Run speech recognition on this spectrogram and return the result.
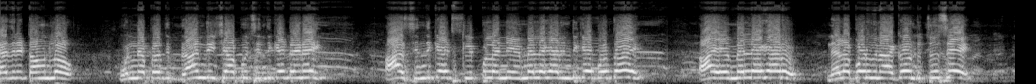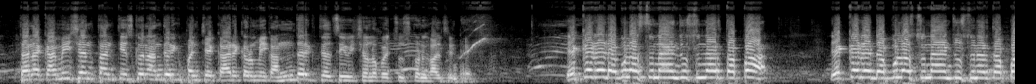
కదిరి టౌన్లో ఉన్న ప్రతి బ్రాందీ షాపు సిండికేట్ అయినాయి. ఆ సిండికేట్ స్లిప్పులన్నీ ఎమ్మెల్యే గారి ఇంటికే పోతాయి. ఆ ఎమ్మెల్యే గారు నెల పొడుగున అకౌంట్ చూసి తన కమిషన్ తను తీసుకొని అందరికి పంచే కార్యక్రమం మీకు అందరికి తెలిసి ఈ విషయంలో పోయి చూసుకొని కావాల్సి ఉంటాయి ఎక్కడ డబ్బులు వస్తున్నాయని చూస్తున్నారు తప్ప ఎక్కడ డబ్బులు వస్తున్నాయని చూస్తున్నారు తప్ప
